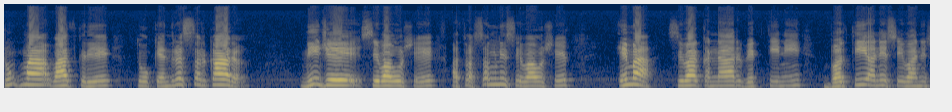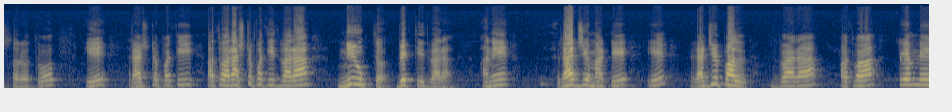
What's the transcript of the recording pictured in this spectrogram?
ટૂંકમાં વાત કરીએ તો કેન્દ્ર સરકારની જે સેવાઓ છે અથવા સંઘની સેવાઓ છે, એમાં સેવા કરનાર વ્યક્તિની ભરતી અને સેવાની શરતો એ રાષ્ટ્રપતિ અથવા રાષ્ટ્રપતિ દ્વારા નિયુક્ત વ્યક્તિ દ્વારા અને રાજ્ય માટે એ રાજ્યપાલ દ્વારા અથવા તેમને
